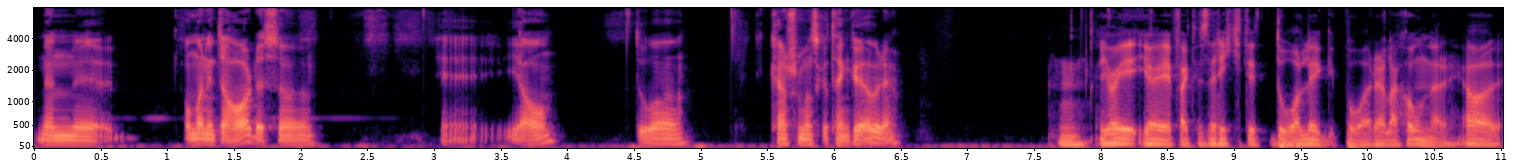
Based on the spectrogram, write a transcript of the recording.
Men eh, om man inte har det så, eh, ja, då kanske man ska tänka över det. Mm. Jag, är, jag är faktiskt riktigt dålig på relationer. Jag har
